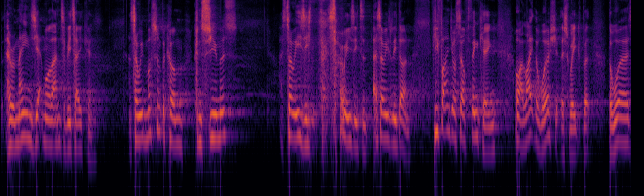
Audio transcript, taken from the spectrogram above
But there remains yet more land to be taken. And so we mustn't become consumers. It's so easy, so easy to, so easily done. If you find yourself thinking, oh, I like the worship this week, but the word,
